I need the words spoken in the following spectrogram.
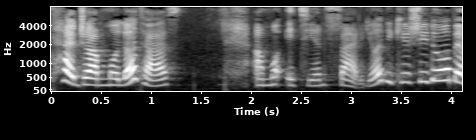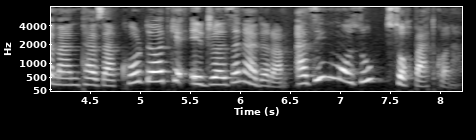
تجملات است؟ اما اتین فریادی کشید و به من تذکر داد که اجازه ندارم از این موضوع صحبت کنم.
